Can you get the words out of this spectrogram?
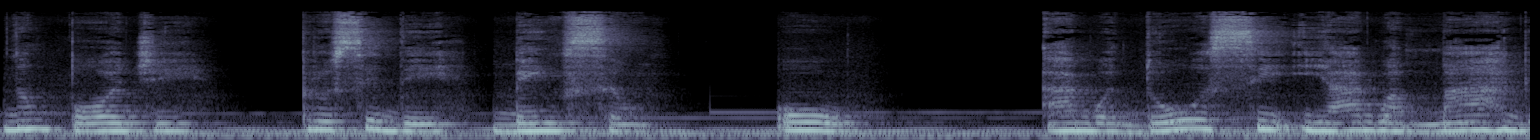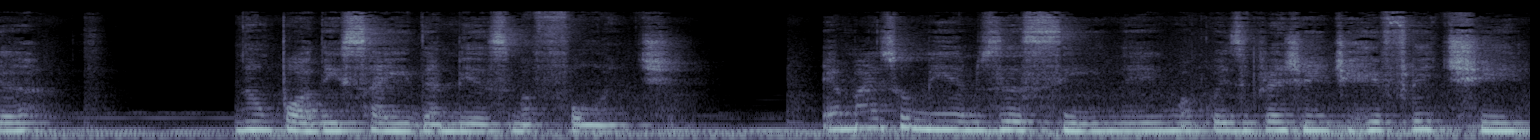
não pode proceder bênção, ou água doce e água amarga não podem sair da mesma fonte. É mais ou menos assim, né? Uma coisa para a gente refletir.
